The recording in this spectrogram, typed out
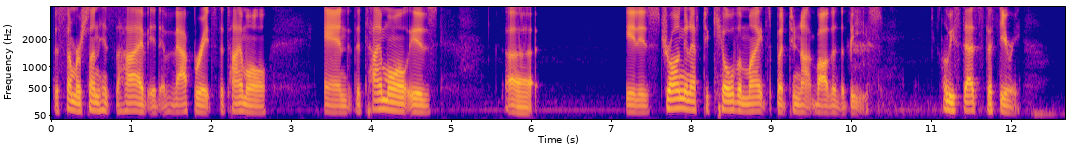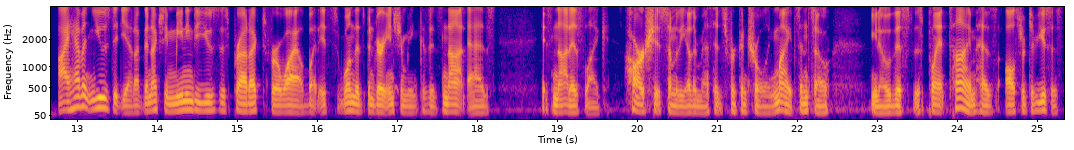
the summer sun hits the hive, it evaporates the thyme oil, and the thyme oil is uh, it is strong enough to kill the mites, but to not bother the bees. At least that's the theory. I haven't used it yet. I've been actually meaning to use this product for a while, but it's one that's been very interesting because it's not as it's not as like harsh as some of the other methods for controlling mites. And so, you know, this this plant thyme has all sorts of uses.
